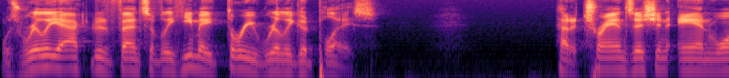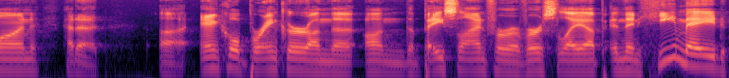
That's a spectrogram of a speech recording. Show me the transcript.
was really active defensively. He made three really good plays. Had a transition and one, had a uh, ankle breaker on the on the baseline for a reverse layup, and then he made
